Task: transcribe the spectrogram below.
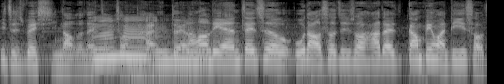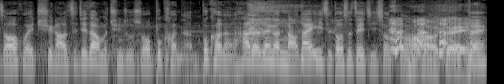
一直被洗脑的那种状态。对，然后连这次舞蹈设计说他在刚编完第一首之后回去，然后直接在我们群主说不可能，不可能，他的那个脑袋一直都是这几首歌。哦，对对，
